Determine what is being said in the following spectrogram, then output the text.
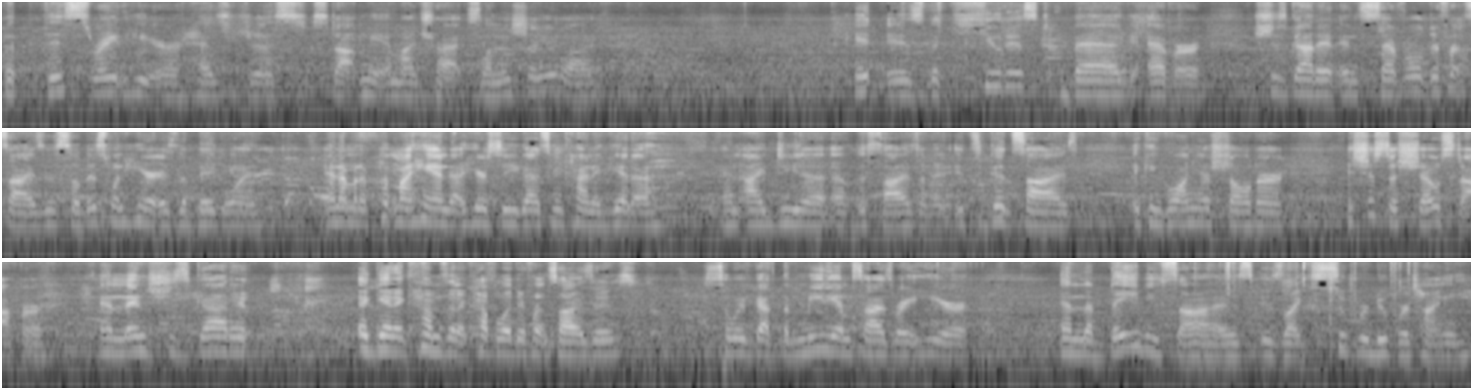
But this right here has just stopped me in my tracks. Let me show you why. It is the cutest bag ever. She's got it in several different sizes. So this one here is the big one. And I'm gonna put my hand out here so you guys can kind of get a, an idea of the size of it. It's a good size. It can go on your shoulder. It's just a showstopper. And then she's got it, again, it comes in a couple of different sizes. So we've got the medium size right here. And the baby size is like super duper tiny.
